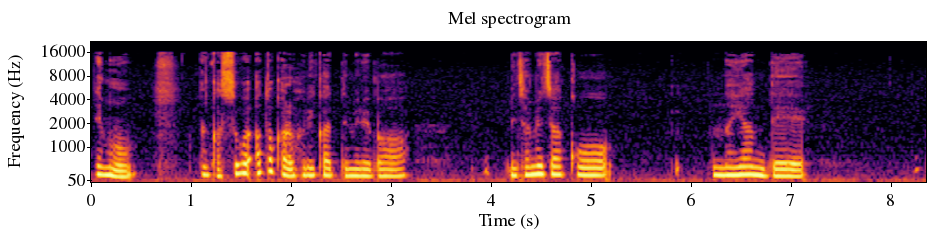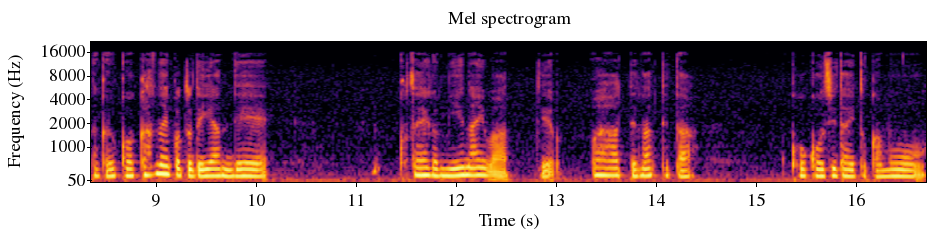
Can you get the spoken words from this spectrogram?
でもなんかすごい後から振り返ってみればめちゃめちゃこう悩んでなんかよくわかんないことで病んで答えが見えないわってわーってなってた高校時代とかも、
